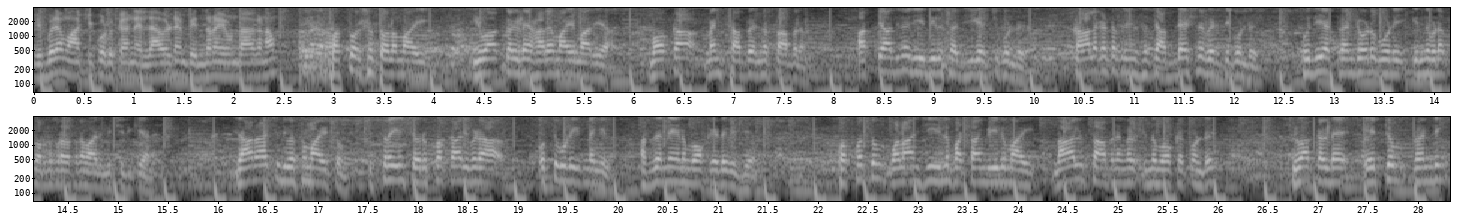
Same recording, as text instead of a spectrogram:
വിപുലമാക്കി കൊടുക്കാൻ എല്ലാവരുടെയും പിന്തുണയുണ്ടാകണം. പത്ത് വർഷത്തോളമായി യുവാക്കളുടെ ഹരമായി മാറിയ മോക്ക മെൻസ് ഹബ് എന്ന സ്ഥാപനം അത്യാധുനിക രീതിയിൽ സജ്ജീകരിച്ചുകൊണ്ട് കാലഘട്ടത്തിനനുസരിച്ച് അപ്ഡേഷൻ വരുത്തിക്കൊണ്ട് പുതിയ ട്രെൻഡോടുകൂടി ഇന്നിവിടെ തുറന്ന് പ്രവർത്തനം ആരംഭിച്ചിരിക്കുകയാണ്. ഞായറാഴ്ച ദിവസമായിട്ടും ഇത്രയും ചെറുപ്പക്കാർ ഇവിടെ ഒത്തുകൂടിയിട്ടുണ്ടെങ്കിൽ അത് തന്നെയാണ് മോക്കയുടെ വിജയം. കൊപ്പത്തും വളാഞ്ചിയിലും പട്ടാമ്പിയിലുമായി നാല് സ്ഥാപനങ്ങൾ ഇന്ന് മോക്കക്കൊണ്ട് യുവാക്കളുടെ ഏറ്റവും ട്രെൻഡിങ്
